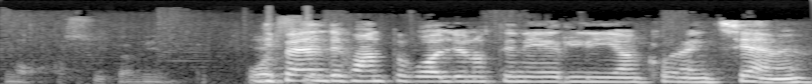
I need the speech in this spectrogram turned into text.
no, assolutamente. Può Dipende essere- quanto vogliono tenerli ancora insieme.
